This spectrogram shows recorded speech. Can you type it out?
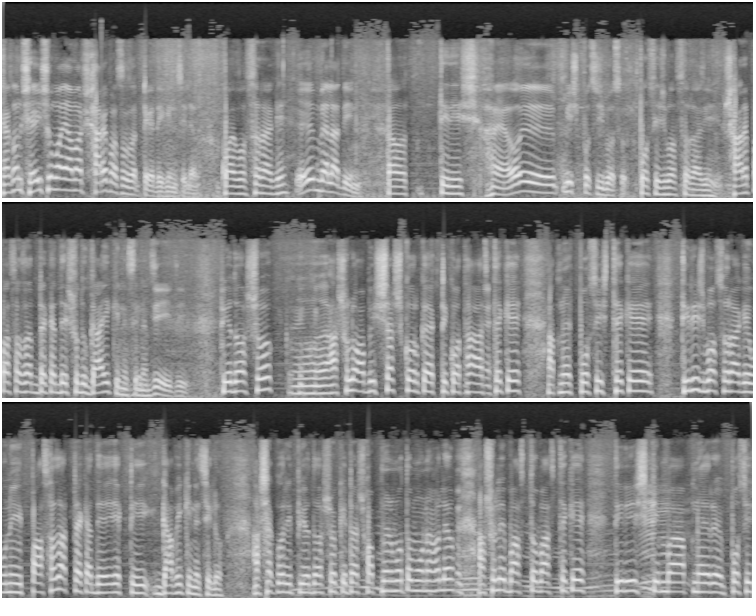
এখন সেই সময় আমার সাড়ে পাঁচ হাজার টাকা দিয়ে কিনছিলাম। কয় বছর আগে? এই মেলা দিন। তাও তিরিশ। হ্যাঁ ওই বিশ পঁচিশ বছর। পঁচিশ বছর আগে। সাড়ে পাঁচ হাজার টাকা দিয়ে শুধু গাই কিনেছিলেন? জি জি। প্রিয় দর্শক আসলে অবিশ্বাস করক একটি কথা আজ থেকে আপনার পঁচিশ থেকে তিরিশ বছর আগে উনি পাঁচ হাজার টাকা দিয়ে একটি গাভী কিনেছিল। আশা করি প্রিয় দর্শক এটা স্বপ্নের মতো মনে হলেও আসলে বাস্তব আজ থেকে তিরিশ কিংবা আপনার পঁচিশ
